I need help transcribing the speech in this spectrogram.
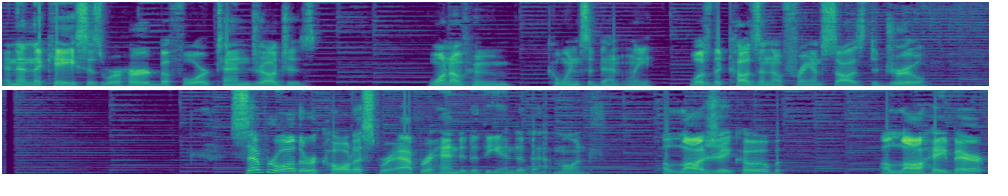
and then the cases were heard before ten judges, one of whom, coincidentally, was the cousin of Francois de Dreux. Several other occultists were apprehended at the end of that month. Allah Jacob, Allah Hebert,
